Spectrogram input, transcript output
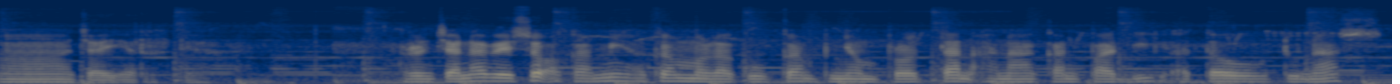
uh, cair dia Rencana besok kami akan melakukan penyemprotan anakan padi atau tunas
